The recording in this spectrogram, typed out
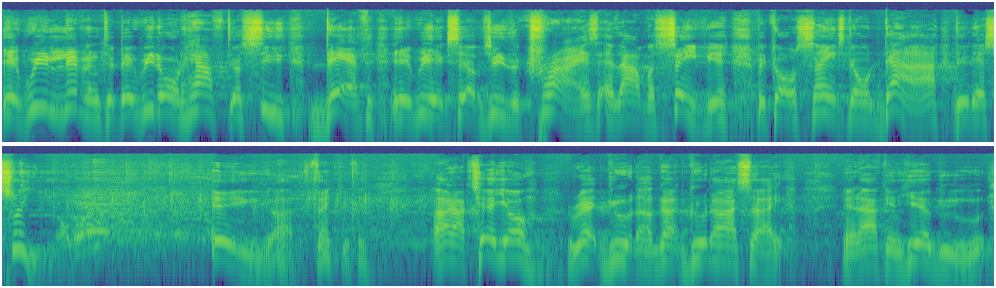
If we living today, we don't have to see death if we accept Jesus Christ as our Savior because saints don't die, they just sleep. Hey, God, thank you. And I tell y'all, right good, I got good eyesight, and I can hear good,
